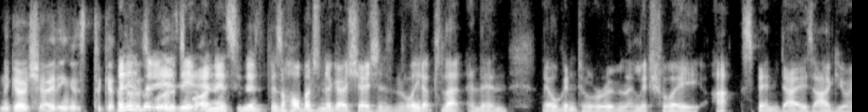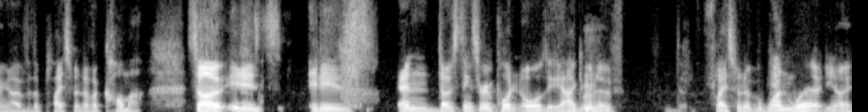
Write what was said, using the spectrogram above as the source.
negotiating, is to get But, those it words it. right. And there's, there's there's a whole bunch of negotiations in the lead up to that, and then they all get into a room and they literally uh, spend days arguing over the placement of a comma. So it is it is, and those things are important. Or the argument Mm. of the placement of one word, you know,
